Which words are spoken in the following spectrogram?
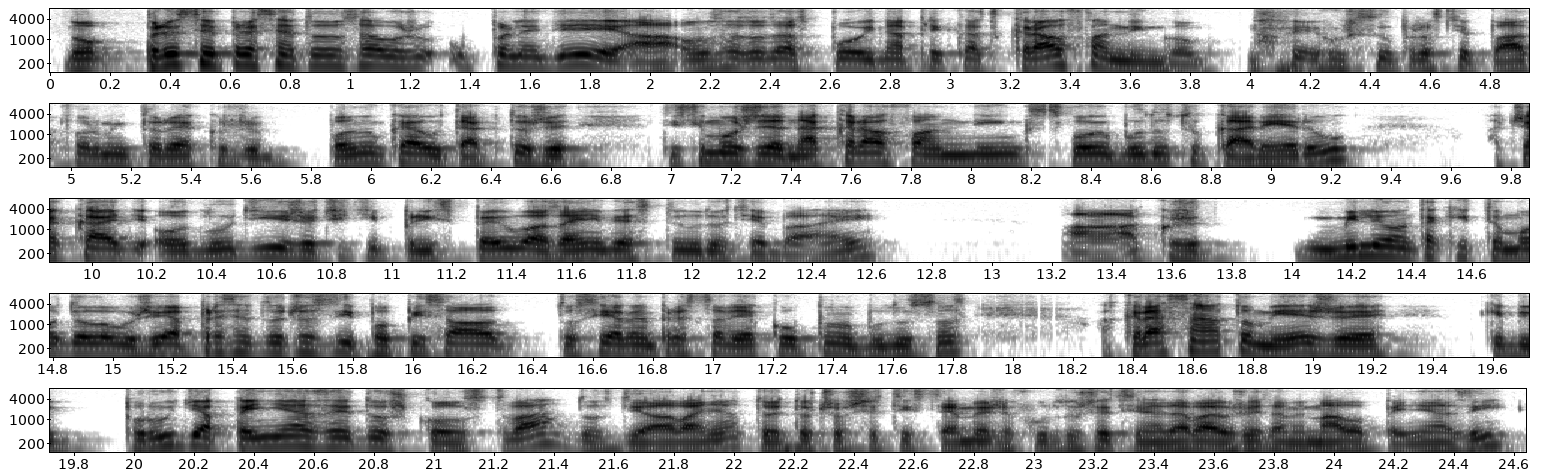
No presne, presne toto sa už úplne deje a on sa to dá spojiť napríklad s crowdfundingom. No, už sú proste platformy, ktoré akože ponúkajú takto, že ty si môžeš dať na crowdfunding svoju budúcu kariéru a čakať od ľudí, že či ti prispejú a zainvestujú do teba, hej? A akože milión takýchto modelov, že ja presne to, čo si popísal, to si ja viem predstaviť ako úplnú budúcnosť. A krásne na tom je, že keby prúdia peniaze do školstva, do vzdelávania, to je to, čo všetci chceme, že furt všetci nadávajú, že tam je málo peňazí,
